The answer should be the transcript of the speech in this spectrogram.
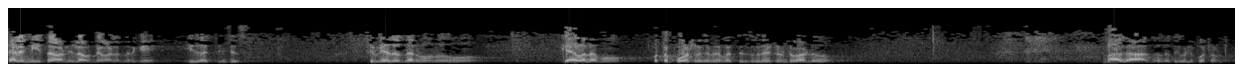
కానీ మిగతా వాళ్ళు ఇలా ఉండే వాళ్ళందరికీ ఇది వర్తించేస్తుంది వేద ధర్మమును కేవలము పుట్ట పోషణగా నిర్వర్తించుకునేటువంటి వాళ్ళు బాగా అధోగతికి వెళ్ళిపోతూ ఉంటారు.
